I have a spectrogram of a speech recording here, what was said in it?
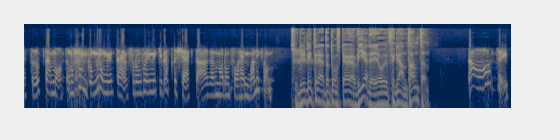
äter upp den maten och sen kommer de ju inte hem för de får ju mycket bättre käk där än vad de får hemma liksom. Så du är lite rädd att de ska överge dig och för granntanten? Ja, typ.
